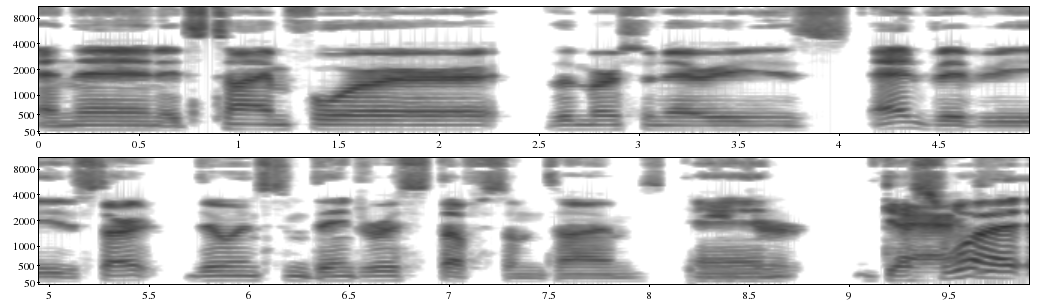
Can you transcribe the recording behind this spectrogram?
And then it's time for the mercenaries and Vivi to start doing some dangerous stuff sometimes. Danger. And guess what?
